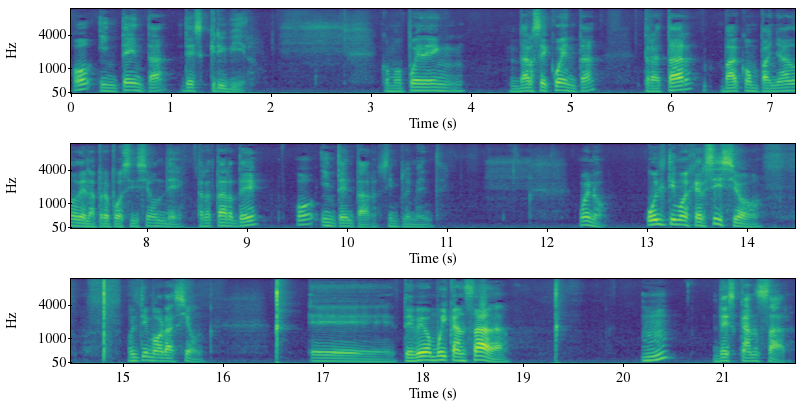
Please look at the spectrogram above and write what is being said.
o intenta describir. Como pueden darse cuenta, tratar va acompañado de la preposición de, tratar de o intentar simplemente. Bueno, último ejercicio, última oración. Eh, te veo muy cansada. ¿Mm? Descansar.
